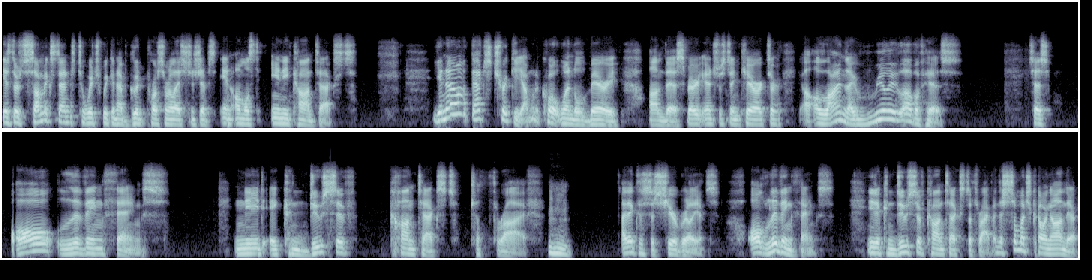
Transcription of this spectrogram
Is there some extent to which we can have good personal relationships in almost any context? You know, that's tricky. I'm going to quote Wendell Berry on this. Very interesting character. A line that I really love of his it says, All living things need a conducive context to thrive. Mm-hmm. I think this is sheer brilliance. All living things need a conducive context to thrive. And there's so much going on there.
